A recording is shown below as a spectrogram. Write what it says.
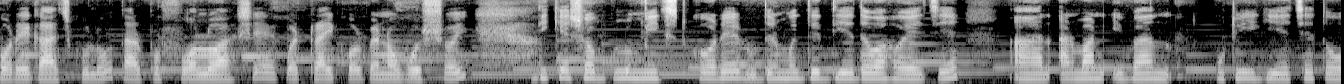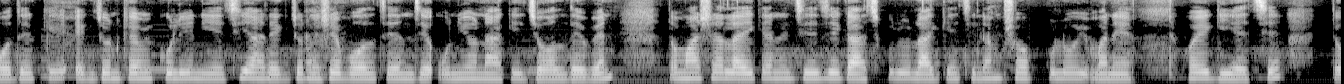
করে গাছগুলো। তারপর ফলও আসে, একবার ট্রাই করবেন অবশ্যই। দিকে সবগুলো মিক্সড করে রোদের মধ্যে দিয়ে দেওয়া হয়েছে। আর আরমান, ইভান উঠেই গিয়েছে। তো ওদেরকে একজনকে আমি কুলিয়ে নিয়েছি আর একজন এসে বলছেন যে উনিও নাকি জল দেবেন। তো মাসাল্লাহ এখানে যে যে গাছগুলো লাগিয়েছিলাম সবগুলোই মানে হয়ে গিয়েছে। তো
